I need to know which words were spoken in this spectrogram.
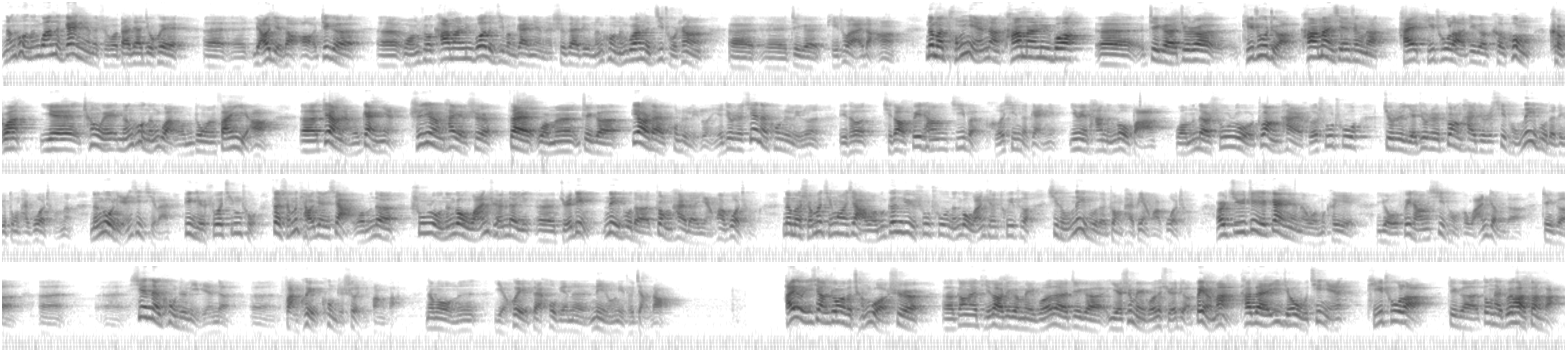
能控能关的概念的时候，大家就会呃呃了解到哦，这个呃我们说卡尔曼滤波的基本概念呢是在这个能控能关的基础上呃呃这个提出来的啊。那么同年呢，卡尔曼滤波呃这个就是说提出者卡尔曼先生呢还提出了这个可控。可观也称为能控能管，我们中文翻译啊，呃，这样两个概念，实际上它也是在我们这个第二代控制理论，也就是现代控制理论里头起到非常基本核心的概念，因为它能够把我们的输入状态和输出，就是也就是状态就是系统内部的这个动态过程呢，能够联系起来，并且说清楚在什么条件下我们的输入能够完全的呃决定内部的状态的演化过程。那么什么情况下，我们根据输出能够完全推测系统内部的状态变化过程？而基于这些概念呢，我们可以有非常系统和完整的这个呃呃现代控制里边的呃反馈控制设计方法。那么我们也会在后边的内容里头讲到。还有一项重要的成果是，呃刚才提到这个美国的这个也是美国的学者贝尔曼，他在一九五七年提出了这个动态规划算法。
